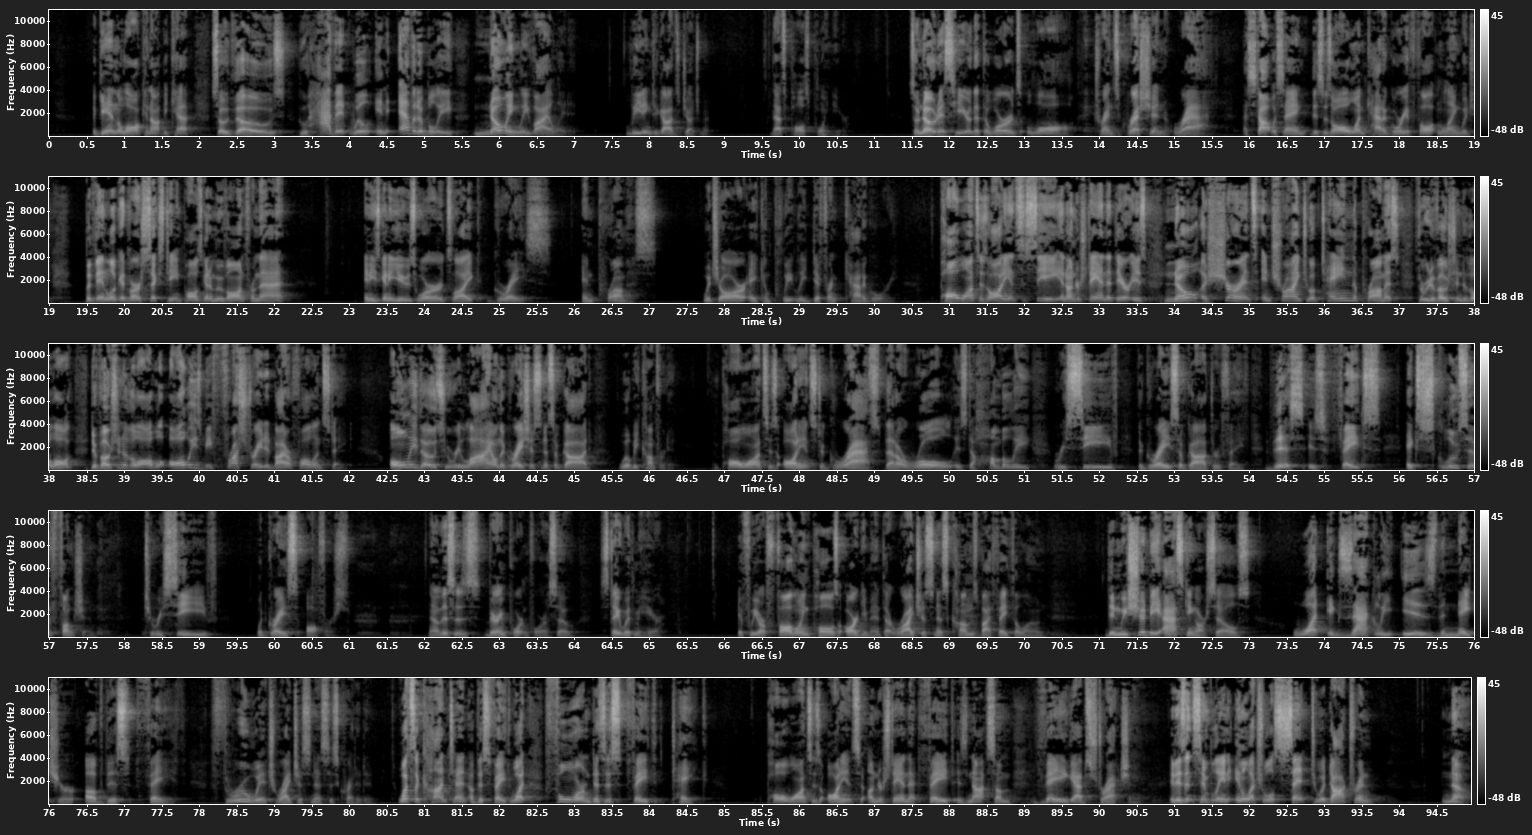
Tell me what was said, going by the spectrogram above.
Again, the law cannot be kept, so those who have it will inevitably, knowingly violate it, leading to God's judgment. That's Paul's point here. So notice here that the words law, transgression, wrath. I start with saying this is all one category of thought and language. But then look at verse 16. Paul's going to move on from that, and he's going to use words like grace and promise, which are a completely different category. Paul wants his audience to see and understand that there is no assurance in trying to obtain the promise through devotion to the law. Devotion to the law will always be frustrated by our fallen state. Only those who rely on the graciousness of God will be comforted. Paul wants his audience to grasp that our role is to humbly receive the grace of God through faith. This is faith's exclusive function to receive what grace offers. Now, this is very important for us, so stay with me here. If we are following Paul's argument that righteousness comes by faith alone, then we should be asking ourselves what exactly is the nature of this faith through which righteousness is credited? What's the content of this faith? What form does this faith take? Paul wants his audience to understand that faith is not some vague abstraction. It isn't simply an intellectual assent to a doctrine. No.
